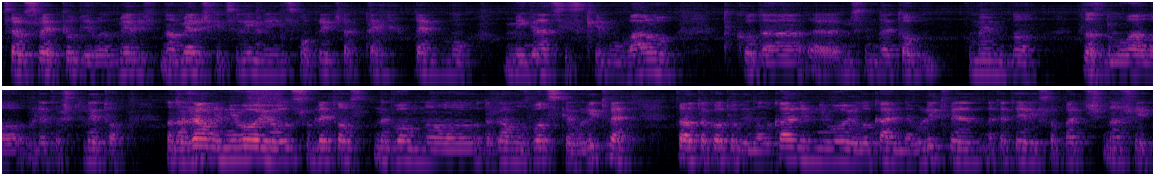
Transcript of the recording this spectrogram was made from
cel svet, tudi v na ameriški celini smo priča temu migracijskemu valu, tako da mislim, da je to pomembno zaznamovalo letošnje leto. Na državnem nivoju so bile to nedvomno državnozborske volitve, prav tako tudi na lokalnem nivoju lokalne volitve, na katerih so pač naši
